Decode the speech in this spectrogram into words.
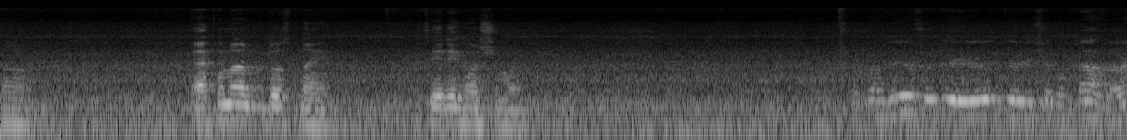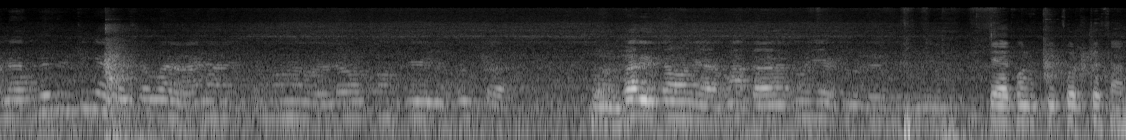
হ্যাঁ। এখন আর ডোজ নাই সিয়ারি খাওয়ার সময়। এখন কি করতে চান?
